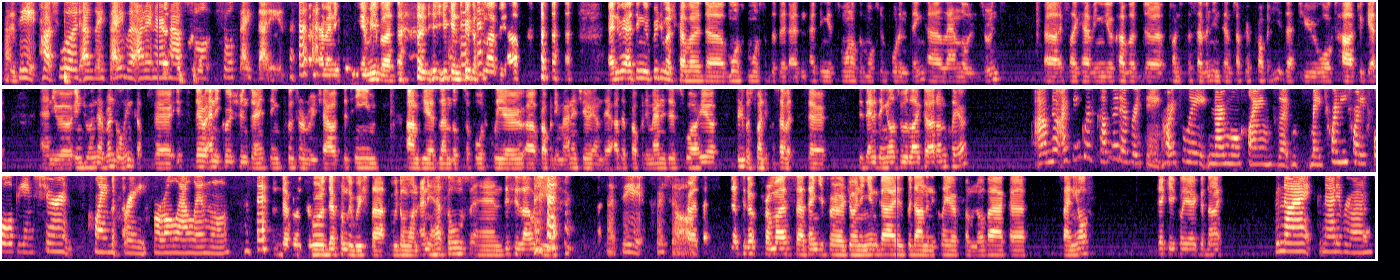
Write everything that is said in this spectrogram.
That's it. Touch wood, as they say, but I don't know how sure sure safe that is. I don't have any near me, but you can do it on my behalf. anyway, I think we pretty much covered uh, most most of the bit. I, I think it's one of the most important thing, uh, landlord insurance. Uh, it's like having you covered twenty four seven in terms of your property that you worked hard to get, and you're enjoying that rental income. So if there are any questions or anything, feel free to reach out. The team. I'm here as landlord support, Clear uh, property manager, and there are other property managers who are here pretty much twenty four seven. So is there anything else you would like to add on, Claire? um, no, I think we've covered everything. Hopefully, no more claims. That may 2024 be insurance claim free for all our landlords. Definitely, we will definitely wish that. We don't want any hassles, and this is our year. That's it for sure. All right, that's it from us. Uh, thank you for joining in, guys. Bedan and Claire from Novak uh, signing off. Take care, Claire. Good night. Good night. Good night, everyone.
